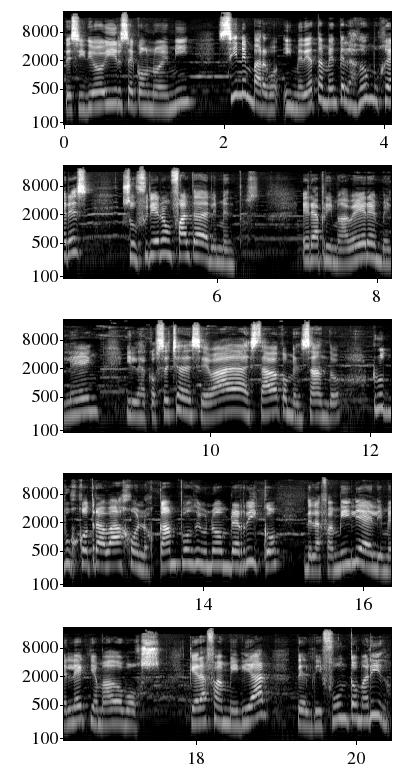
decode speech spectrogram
Decidió irse con Noemí, sin embargo, inmediatamente las dos mujeres sufrieron falta de alimentos. Era primavera en Belén y la cosecha de cebada estaba comenzando. Ruth buscó trabajo en los campos de un hombre rico de la familia Elimelech llamado Boz, que era familiar del difunto marido.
